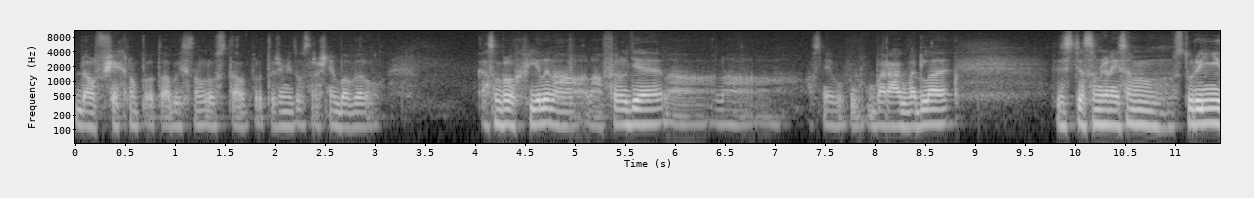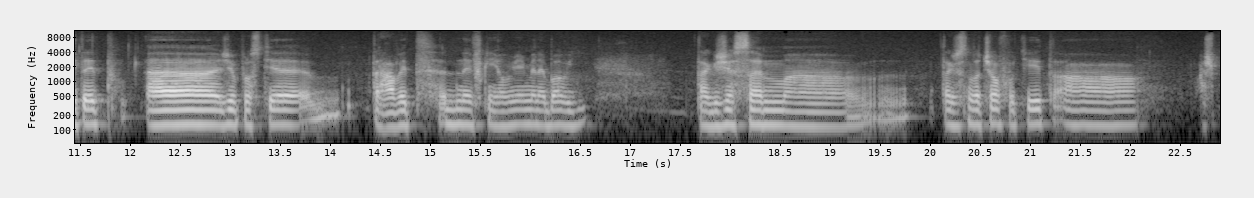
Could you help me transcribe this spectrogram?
dal všechno pro to, abych se tam dostal, protože mě to strašně bavilo. Já jsem byl chvíli na, na Fildě, na, na vlastně barák vedle, Zjistil jsem, že nejsem studijní typ, že prostě trávit dny v knihovně mě nebaví. Takže jsem, takže jsem začal fotit a až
